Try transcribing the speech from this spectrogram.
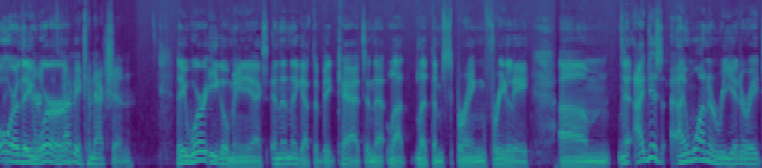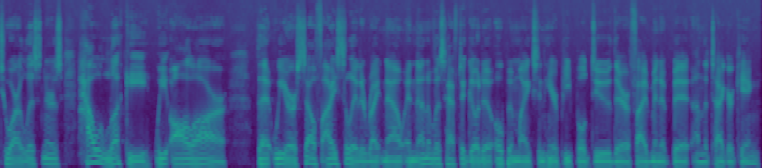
Or they There- were There's got to be a connection. they were egomaniacs, and then they got the big cats, and that let let them spring freely. Um, I just I want to reiterate to our listeners how lucky we all are that we are self isolated right now, and none of us have to go to open mics and hear people do their five minute bit on the Tiger King.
